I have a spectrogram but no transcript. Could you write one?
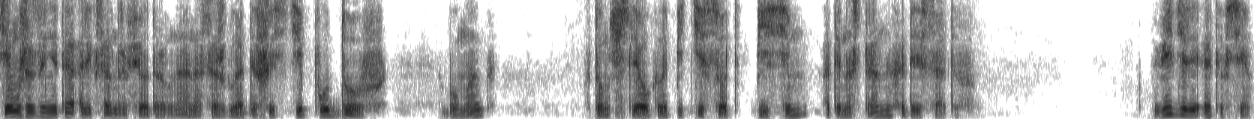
Тем же занята Александра Федоровна. Она сожгла до шести пудов бумаг, в том числе около 500 писем от иностранных адресатов. Видели это все.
